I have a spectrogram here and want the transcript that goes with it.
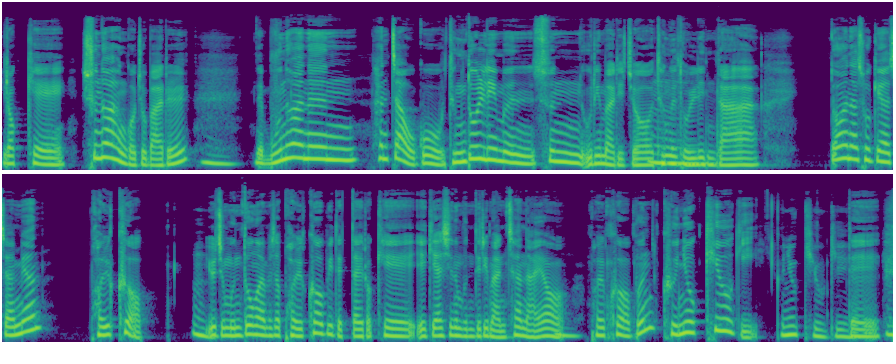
이렇게 순화한 거죠, 말을. 음. 네, 문화는 한자어고 등돌림은 순 우리 말이죠. 음. 등을 돌린다. 또 하나 소개하자면 bulk up. 음. 요즘 운동하면서 bulk up이 됐다 이렇게 얘기하시는 분들이 많잖아요. 음. bulk up은 근육 키우기. 근육 키우기. 네. 음.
